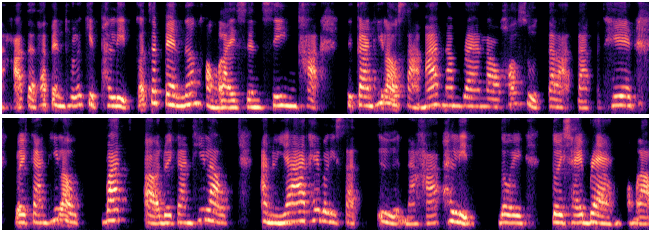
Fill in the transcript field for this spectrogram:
นะคะ แต่ถ้าเป็นธุรกิจผลิตก็จะเป็นเรื่องของ licensing ค่ะ คือการที่เราสามารถนำแบรนด์เราเข้าสู่ตลาดต่างประเทศ โดยการที่เราวัดโดยการที่เราอนุญาตให้บริษัทอื่นนะคะ ผลิตโดยโดยใช้แบรนด์ของเรา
